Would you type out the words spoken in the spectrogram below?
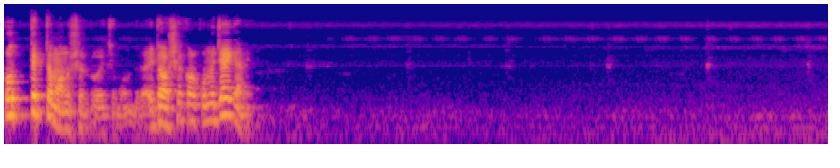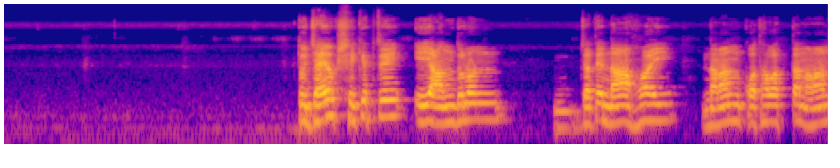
প্রত্যেকটা মানুষের রয়েছে বন্ধুরা, এটা অস্বীকার কোনো জায়গা নেই। তো যাই হোক, সেক্ষেত্রে এই আন্দোলন যাতে না হয়, নানান কথাবার্তা, নানান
